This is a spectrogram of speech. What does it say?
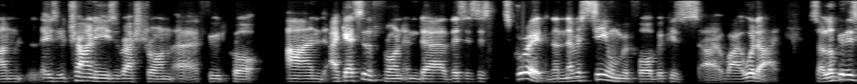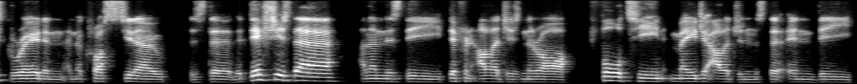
and there's a Chinese restaurant, uh, food court, and I get to the front, and uh, this is this grid, and I've never seen one before because uh, why would I? So I look at this grid, and, and across, you know, there's the the dishes there, and then there's the different allergies, and there are 14 major allergens that in the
